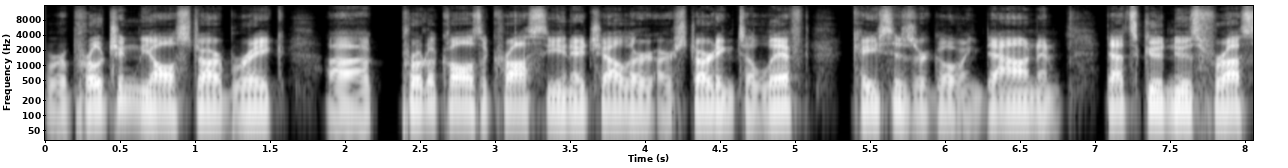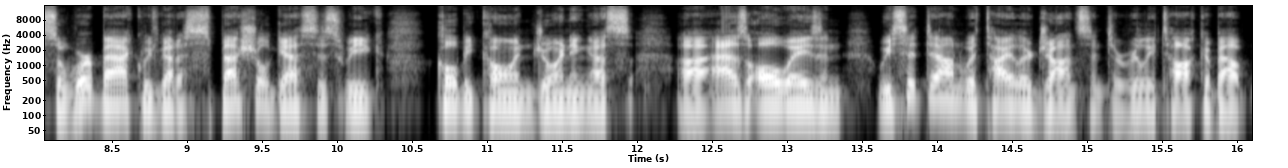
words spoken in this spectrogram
we're approaching the All Star break. Uh, protocols across the NHL are, are starting to lift, cases are going down, and that's good news for us. So we're back. We've got a special guest this week, Colby Cohen, joining us uh, as always. And we sit down with Tyler Johnson to really talk about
